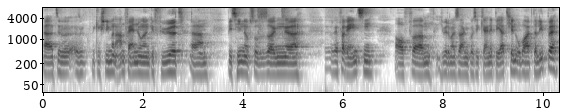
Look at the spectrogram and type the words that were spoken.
äh, zu also wirklich schlimmen Anfeindungen geführt, ähm, bis hin auf sozusagen äh, Referenzen auf, ähm, ich würde mal sagen, quasi kleine Bärtchen oberhalb der Lippe.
